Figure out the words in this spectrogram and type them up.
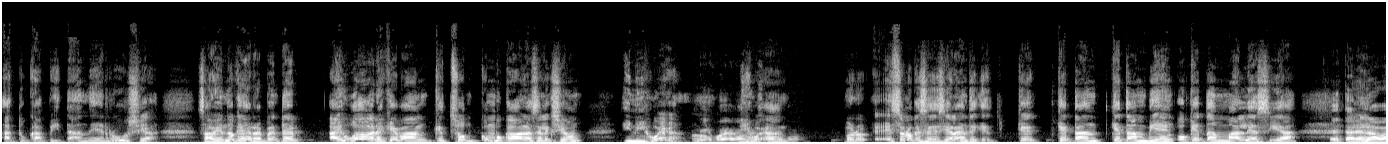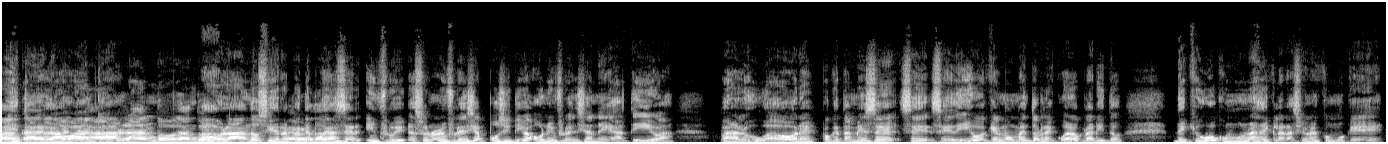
a tu capitán de Rusia? Sabiendo que de repente hay jugadores que van, que son convocados a la selección y ni juegan. Ni juegan. Ni juegan. exacto. Pero eso es lo que se decía a la gente, que, que, que tan, qué tan bien o qué tan mal le hacía Estar en la banca, Estar en la banca, hablando, dando. hablando, si de repente podía ser, influir, hacer una influencia positiva o una influencia negativa para los jugadores, porque también se, se, se dijo en aquel momento, recuerdo clarito, de que hubo como unas declaraciones como que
